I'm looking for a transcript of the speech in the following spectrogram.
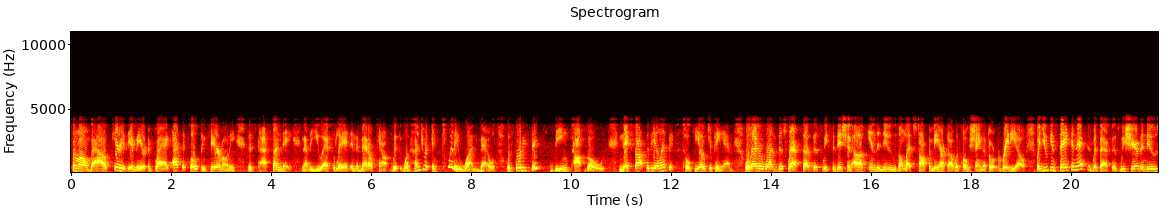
Simone Biles carried the American flag at the closing ceremony this past Sunday. Now, the U.S. led in the medal count with 121 medals, with 46 being top gold. Next stop for the Olympics, Tokyo, Japan. Well, everyone, this wraps up this week's edition of In the News on Let's Talk America with host Shana Thornton Radio. But you can stay connected connected with us as we share the news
